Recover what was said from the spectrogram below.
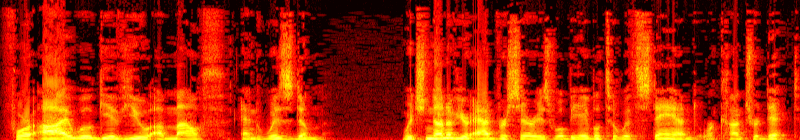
For I will give you a mouth and wisdom, which none of your adversaries will be able to withstand or contradict.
